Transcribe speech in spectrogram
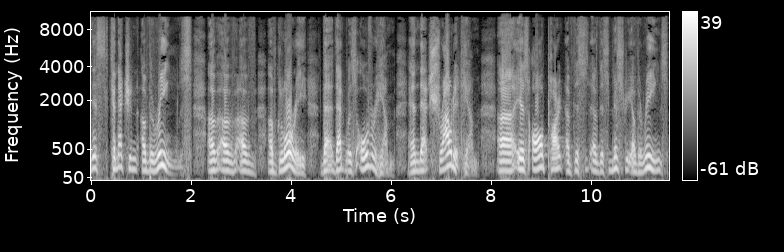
this connection of the rings of, of, of, of glory that, that was over him and that shrouded him uh, is all part of this, of this mystery of the rings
